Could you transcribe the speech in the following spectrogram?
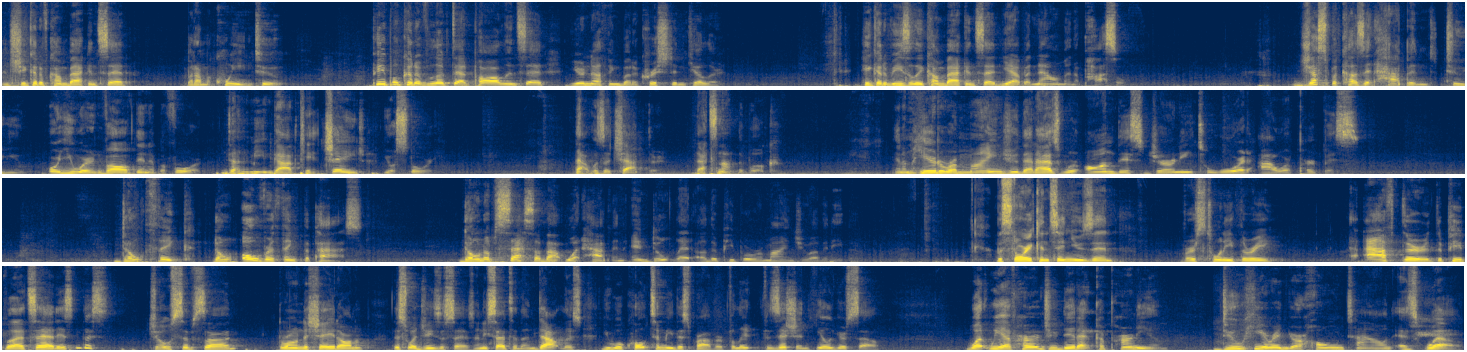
And she could have come back and said, But I'm a queen too. People could have looked at Paul and said, You're nothing but a Christian killer. He could have easily come back and said, Yeah, but now I'm an apostle. Just because it happened to you or you were involved in it before doesn't mean God can't change your story. That was a chapter. That's not the book. And I'm here to remind you that as we're on this journey toward our purpose, don't think, don't overthink the past. Don't obsess about what happened, and don't let other people remind you of it either. The story continues in verse 23. After the people had said, Isn't this Joseph's son? Throwing the shade on him. This is what Jesus says. And he said to them, Doubtless you will quote to me this proverb Physician, heal yourself. What we have heard you did at Capernaum, do here in your hometown as well.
